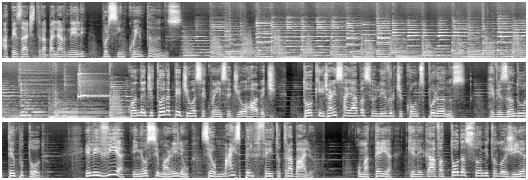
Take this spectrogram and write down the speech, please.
apesar de trabalhar nele por 50 anos. Quando a editora pediu a sequência de O Hobbit, Tolkien já ensaiava seu livro de contos por anos, revisando-o o tempo todo. Ele via em O Silmarillion seu mais perfeito trabalho, uma teia que ligava toda a sua mitologia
